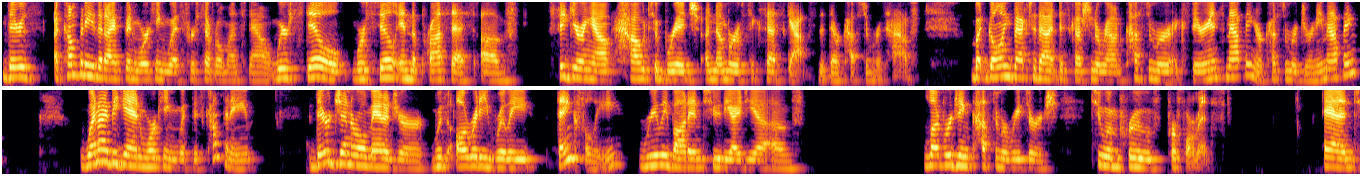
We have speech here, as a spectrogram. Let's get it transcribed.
there's a company that I've been working with for several months now. We're still we're still in the process of figuring out how to bridge a number of success gaps that their customers have. But going back to that discussion around customer experience mapping or customer journey mapping, when I began working with this company, their general manager was already really thankfully really bought into the idea of leveraging customer research to improve performance. And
